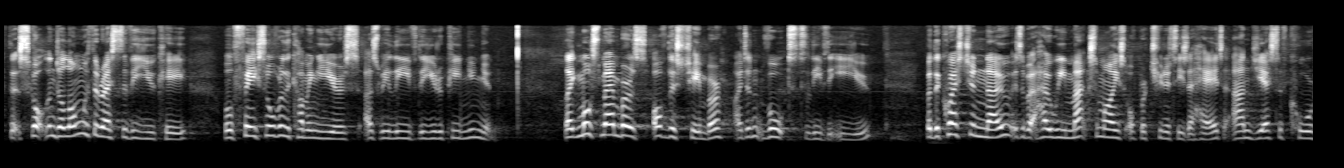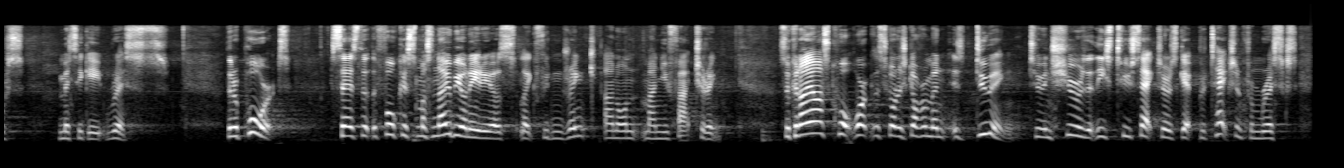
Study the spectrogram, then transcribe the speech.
that Scotland, along with the rest of the UK, will face over the coming years as we leave the European Union. Like most members of this chamber, I didn't vote to leave the EU. But the question now is about how we maximise opportunities ahead and, yes, of course, mitigate risks. The report says that the focus must now be on areas like food and drink and on manufacturing. So can I ask what work the Scottish Government is doing to ensure that these two sectors get protection from risks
